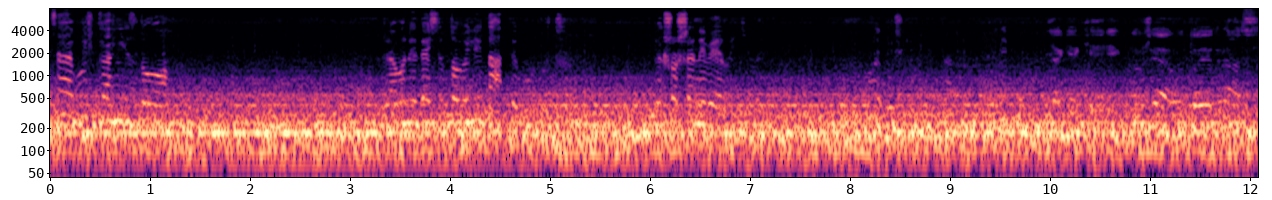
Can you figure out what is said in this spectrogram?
Це Бузька гніздо. Вже вони десь ото вилітати будуть, якщо ще не вилетіли. Ой, Бузька вилітає. Як який рік, ну вже, ото якраз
